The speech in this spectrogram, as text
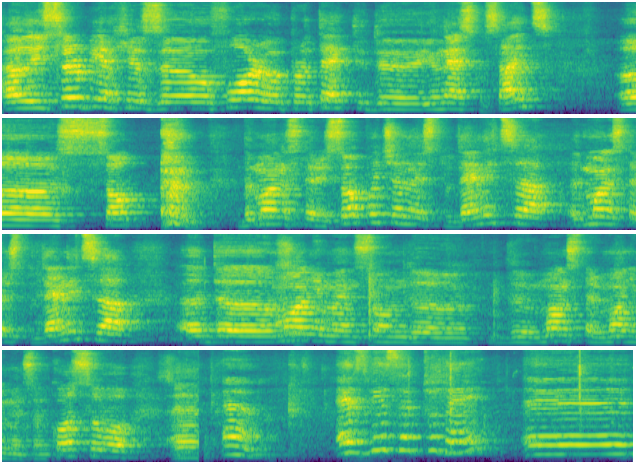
Uh, Serbia has uh, four uh, protected uh, UNESCO sites. Uh, so the monastery Sopoćani, Studenica, uh, monastery Studenica, uh, the monuments on the, the monastery monuments on Kosovo, and Um, as we said today, Uh,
